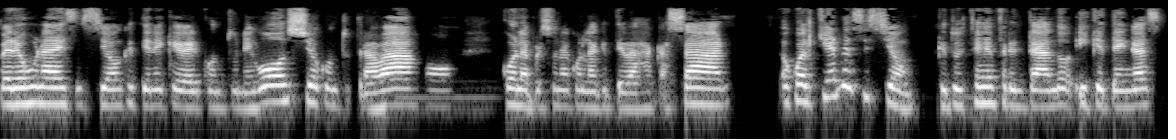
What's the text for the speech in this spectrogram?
pero es una decisión que tiene que ver con tu negocio, con tu trabajo, con la persona con la que te vas a casar o cualquier decisión que tú estés enfrentando y que tengas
